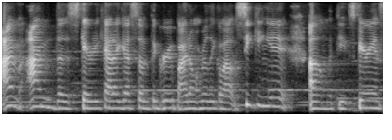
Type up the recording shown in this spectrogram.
I'm I'm the scaredy cat, I guess, of the group. I don't really go out seeking it. Um, with the experience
